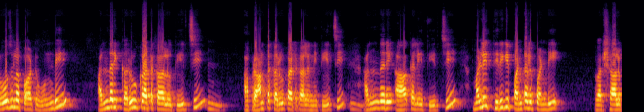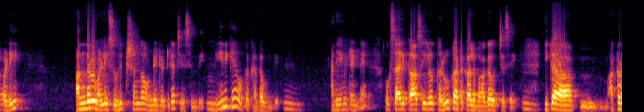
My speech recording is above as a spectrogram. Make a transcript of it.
రోజుల పాటు ఉండి అందరి కరువు కాటకాలు తీర్చి ఆ ప్రాంత కరువు కాటకాలన్నీ తీర్చి అందరి ఆకలి తీర్చి మళ్ళీ తిరిగి పంటలు పండి వర్షాలు పడి అందరూ మళ్ళీ సుభిక్షంగా ఉండేటట్టుగా చేసింది. దీనికే ఒక కథ ఉంది. అదేమిటంటే ఒకసారి కాశీలో కరువు కాటకాలు బాగా వచ్చేసాయి. ఇక అక్కడ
